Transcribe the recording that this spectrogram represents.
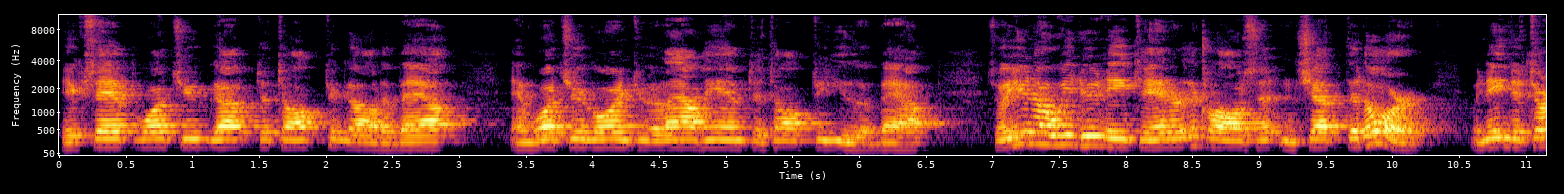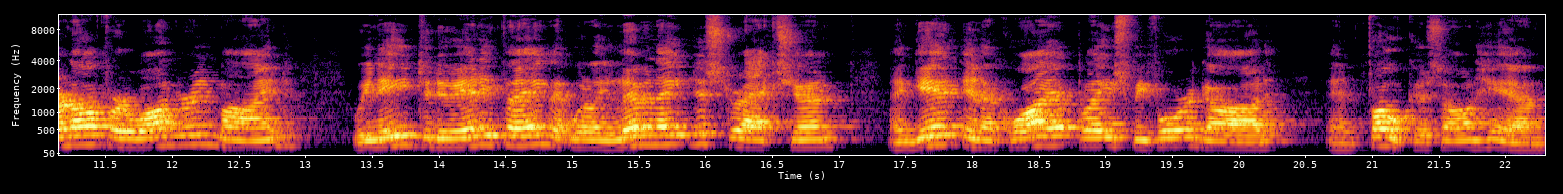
except what you've got to talk to God about and what you're going to allow Him to talk to you about. So you know we do need to enter the closet and shut the door. We need to turn off our wandering mind. We need to do anything that will eliminate distraction and get in a quiet place before God and focus on Him.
